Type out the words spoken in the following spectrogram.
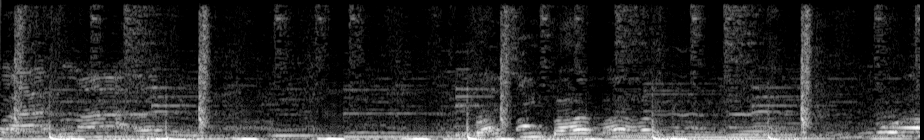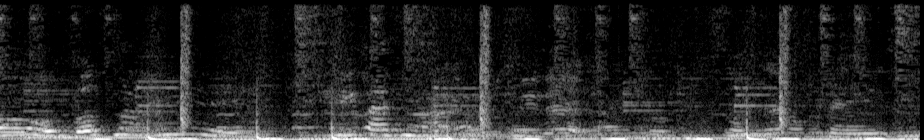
By my oven. brought to you by my husband. Whoa, bust my head. Can you pass me my See that? So now taste.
